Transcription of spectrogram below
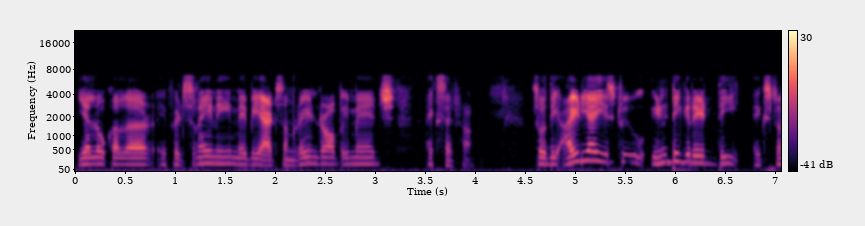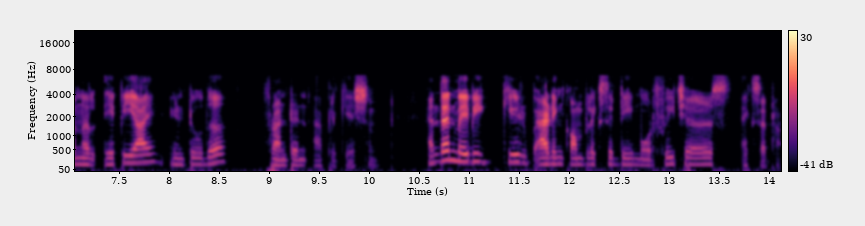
yellow color. If it's rainy, maybe add some raindrop image, etc. So the idea is to integrate the external API into the front-end application and then maybe keep adding complexity, more features, etc.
